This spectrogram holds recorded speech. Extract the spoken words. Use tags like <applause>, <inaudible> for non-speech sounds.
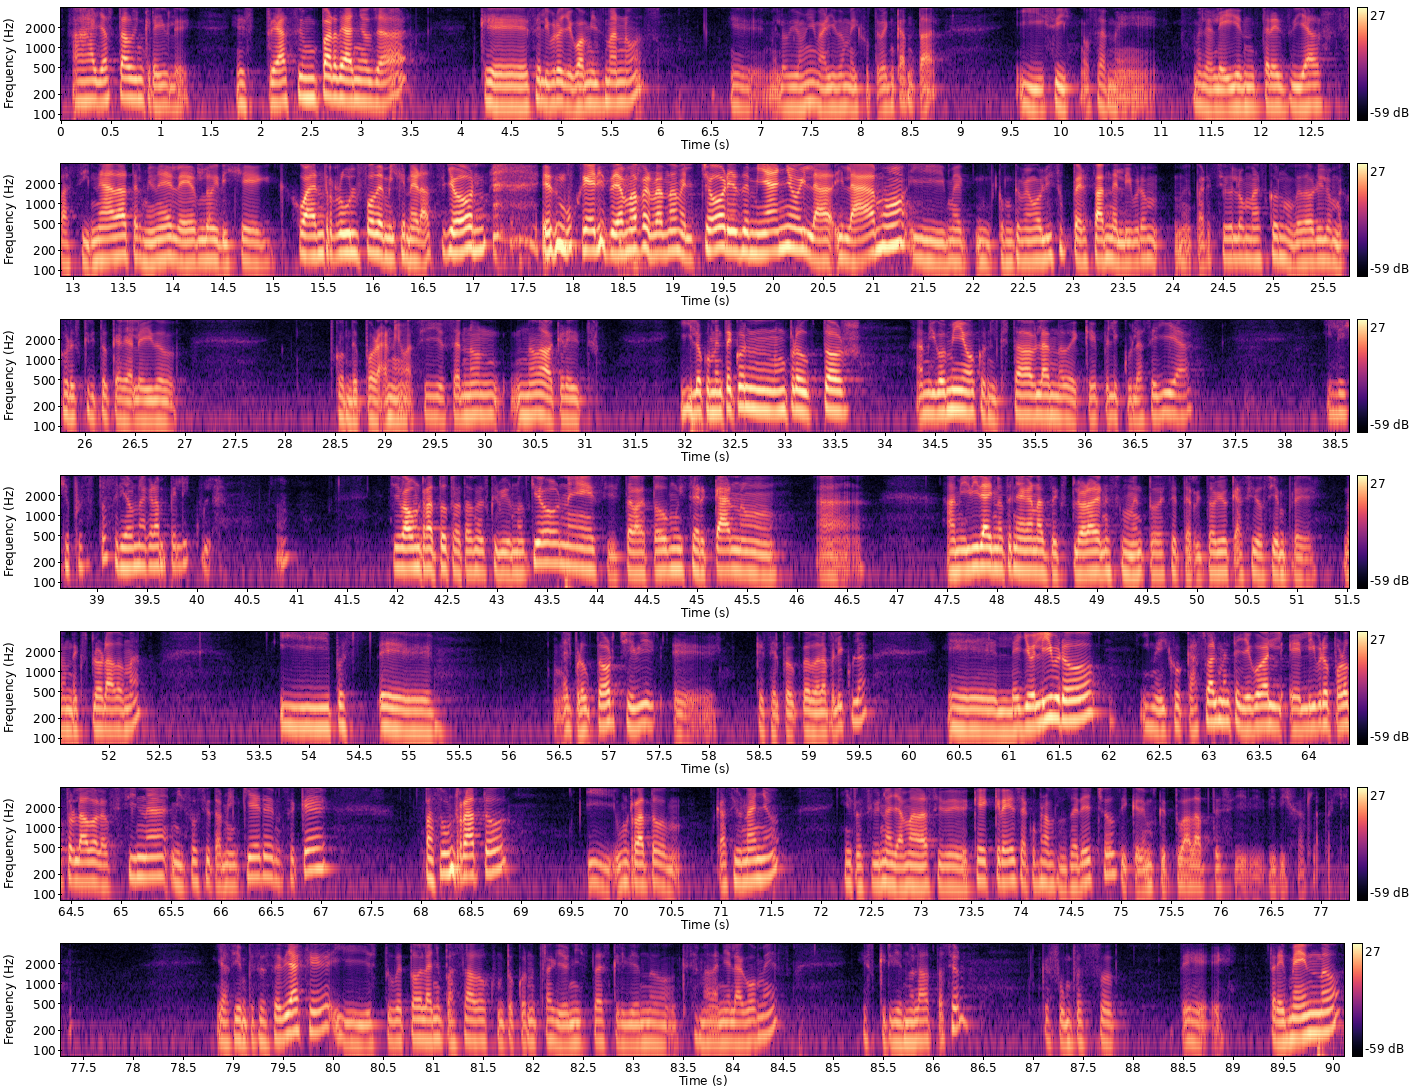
Ah, ya ha estado increíble. Este, hace un par de años ya que ese libro llegó a mis manos. eh, me lo dio mi marido, me dijo, te va a encantar. Y sí, o sea, me, me lo leí en tres días fascinada, terminé de leerlo y dije, Juan Rulfo de mi generación, es mujer y se llama Fernanda Melchor y es de mi año y la, y la amo. Y me- como que me volví súper fan del libro, me pareció lo más conmovedor y lo mejor escrito que había leído contemporáneo, así, o sea, no, no daba crédito. Y lo comenté con un productor, amigo mío, con el que estaba hablando de qué película seguía. Y le dije, pues esta sería una gran película. Llevaba un rato tratando de escribir unos guiones y estaba todo muy cercano a, a mi vida y no tenía ganas de explorar en ese momento ese territorio que ha sido siempre donde he explorado más. Y pues eh, el productor, Chibi, eh, que es el productor de la película, eh, leyó el libro y me dijo, casualmente llegó el, el libro por otro lado a la oficina, mi socio también quiere, no sé qué. Pasó un rato, y un rato, casi un año, y recibí una llamada así de, ¿qué crees? Ya compramos los derechos y queremos que tú adaptes y dirijas la peli. Y así empezó ese viaje y estuve todo el año pasado junto con otra guionista escribiendo, que se llama Daniela Gómez, escribiendo la adaptación, que fue un proceso de- tremendo,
